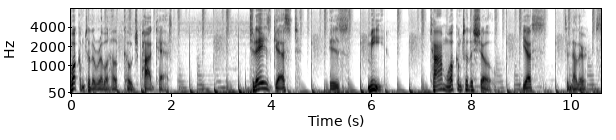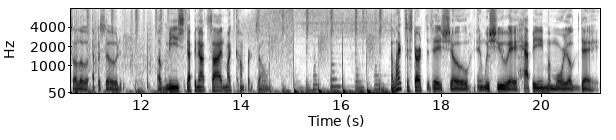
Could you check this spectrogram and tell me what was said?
Welcome to the Rebel Health Coach podcast. Today's guest is me. Tom, welcome to the show. Yes, it's another solo episode of me stepping outside my comfort zone. I'd like to start today's show and wish you a happy Memorial Day.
